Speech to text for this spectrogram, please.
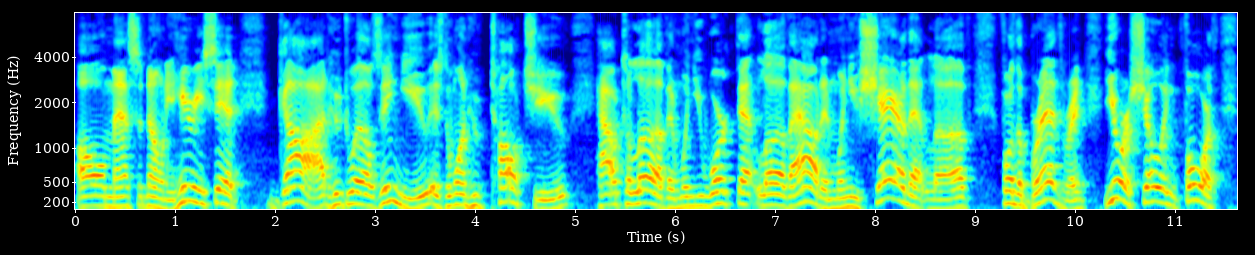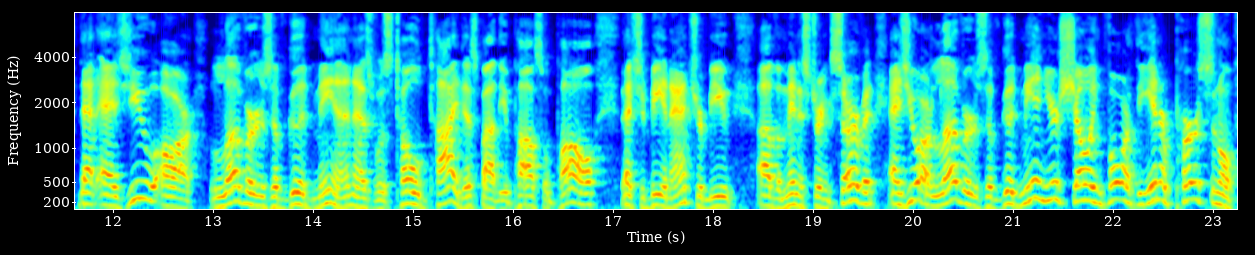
all Macedonia. Here he said, God who dwells in you is the one who taught you how to love. And when you work that love out and when you share that love for the brethren, you are showing forth that as you are lovers of good men, as was told Titus by the apostle Paul, that should be an attribute of a ministering servant. As you are lovers of good men, you're showing forth the interpersonal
